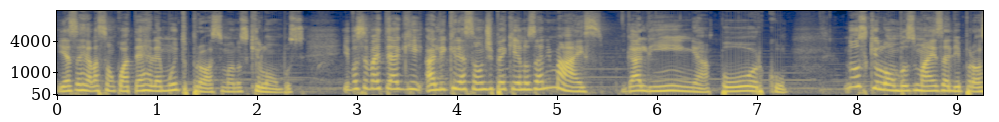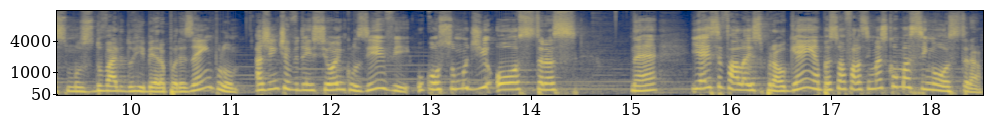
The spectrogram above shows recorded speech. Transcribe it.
E essa relação com a terra é muito próxima nos quilombos. E você vai ter aqui, ali criação de pequenos animais, galinha, porco. Nos quilombos mais ali próximos do Vale do Ribeira, por exemplo, a gente evidenciou, inclusive, o consumo de ostras, né? E aí você fala isso pra alguém, a pessoa fala assim, mas como assim ostra?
